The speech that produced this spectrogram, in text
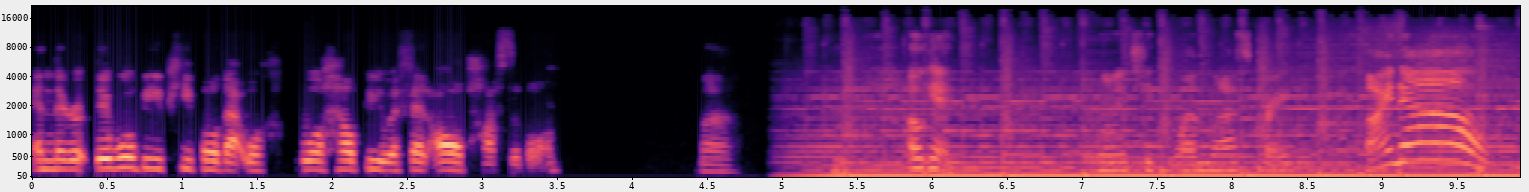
And there there will be people that will will help you if at all possible. Wow. Okay, we're gonna take one last break. I know.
